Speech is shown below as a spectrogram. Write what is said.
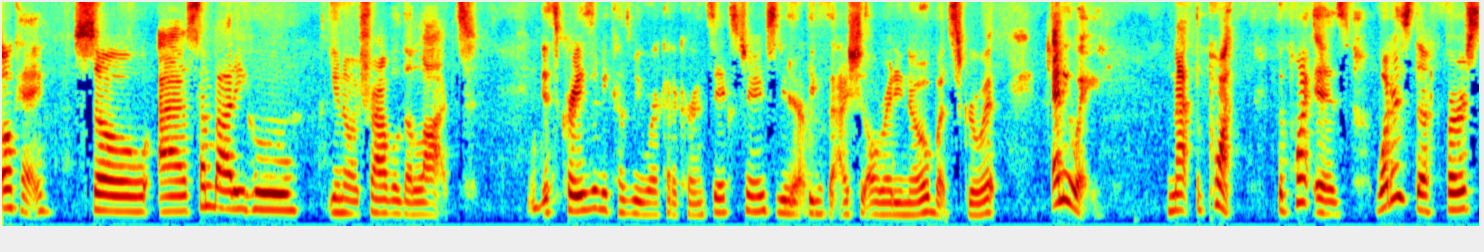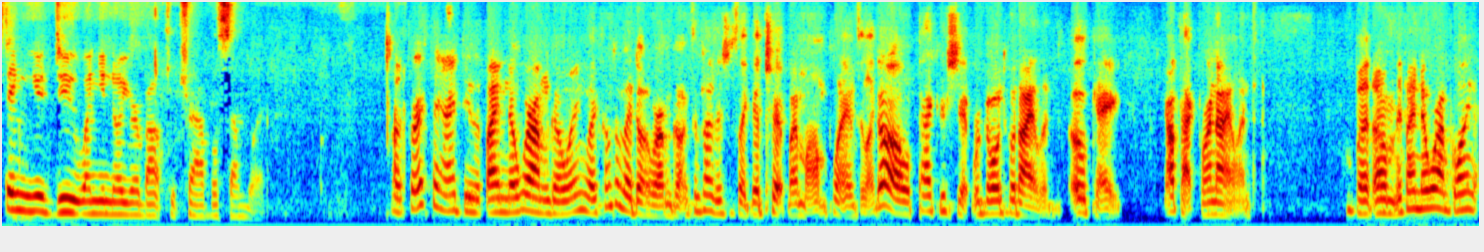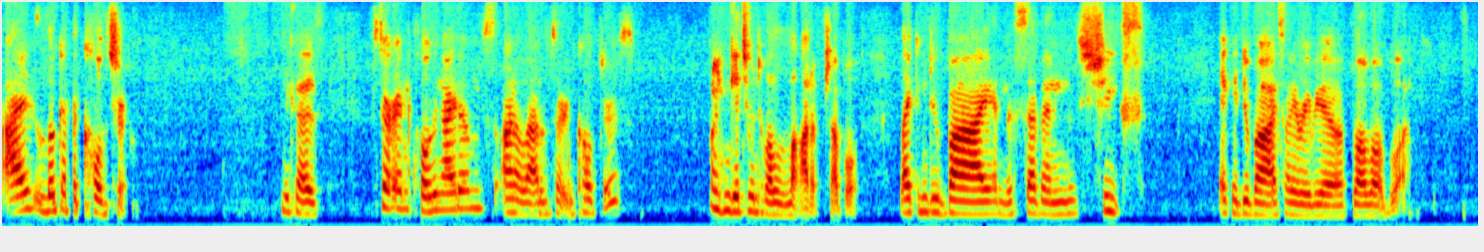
Okay. So, as somebody who, you know, traveled a lot, Mhm. it's crazy because we work at a currency exchange. These are Yes. things that I should already know, but screw it. Anyway, not the point. The point is, what is the first thing you do when you know you're about to travel somewhere? The first thing I do if I know where I'm going, like sometimes I don't know where I'm going. Sometimes it's just like a trip my mom plans and like, oh, pack your shit. We're going to an island. Okay, I'll pack for an island. But um, if I know where I'm going, I look at the culture because certain clothing items aren't allowed in certain cultures. I can get you into a lot of trouble. Like in Dubai and the seven sheiks, aka Dubai, Saudi Arabia, blah blah blah.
